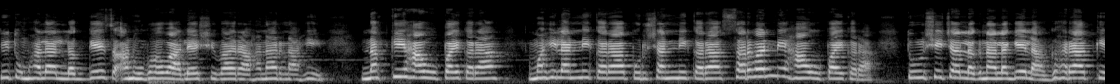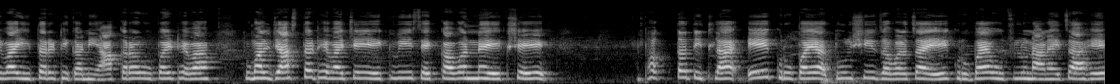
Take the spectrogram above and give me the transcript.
की तुम्हाला लगेच अनुभव आल्याशिवाय राहणार नाही. नक्की हा उपाय करा. महिलांनी करा पुरुषांनी करा सर्वांनी हा उपाय करा. तुळशीच्या लग्नाला गेला घरात किंवा इतर ठिकाणी अकरा रुपये ठेवा. तुम्हाला जास्त ठेवायचे एकवीस एकावन्न एकशे एक. फक्त तिथला एक रुपया तुळशीजवळचा एक रुपया उचलून आणायचा आहे.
